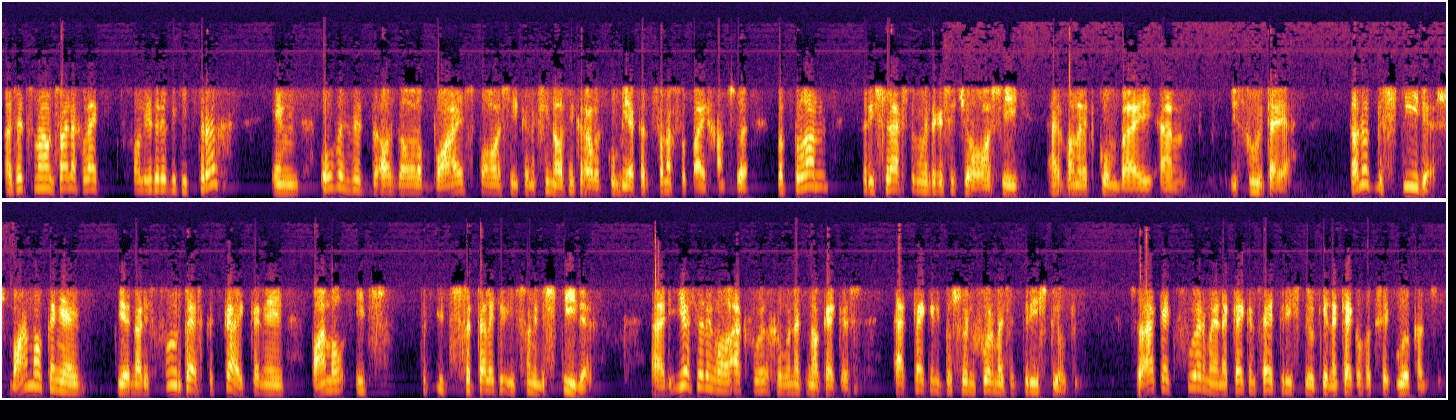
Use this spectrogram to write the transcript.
as dit vir my onveilig lyk, val eerder 'n bietjie terug en of is dit as daar baie spasie kan ek sien daar's nie kar wat kom nie ek kan vinnig verbygaan so beplan vir die slegste moontlike situasie uh, wanneer dit kom by ehm um, die voertuie dan ook bestuurders baie maal kan jy deur na die voertuig te kyk kan jy baie maal iets iets vertel ek iets van die bestuurder uh, die eerste ding wat ek voor gewoonlik na kyk is ek kyk in die persoon voor my se triespieeltjie So ek kyk voor my en ek kyk in sy triespieeltjie en ek kyk of ek sy oë kan sien.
